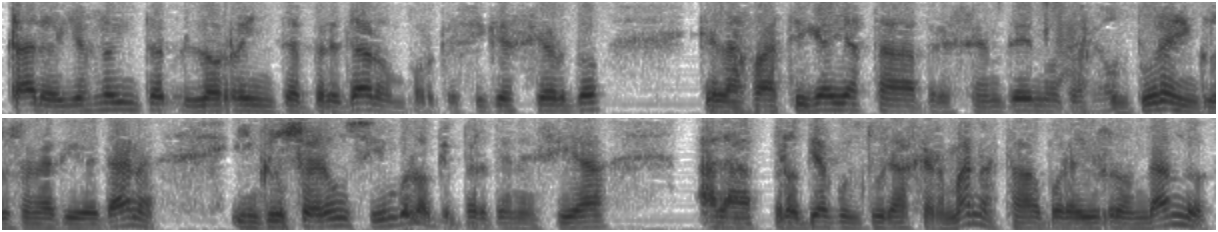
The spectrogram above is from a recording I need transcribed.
Claro, ellos lo, lo reinterpretaron, porque sí que es cierto que la esvástica ya estaba presente en otras culturas, incluso en la tibetana. Incluso era un símbolo que pertenecía a la propia cultura germana, estaba por ahí rondando.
